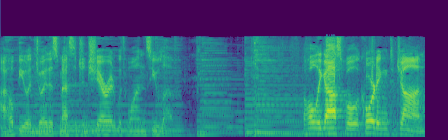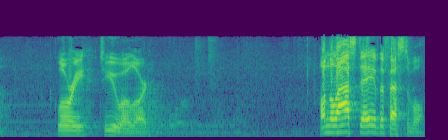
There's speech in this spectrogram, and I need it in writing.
I hope you enjoy this message and share it with ones you love. The Holy Gospel according to John. Glory to you, O Lord. On the last day of the festival,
